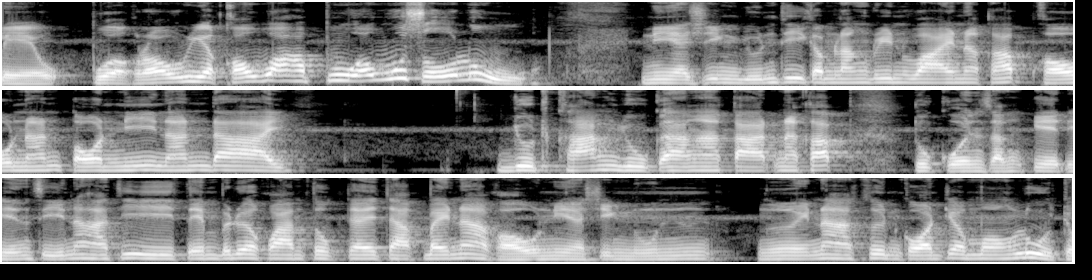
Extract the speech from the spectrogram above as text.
แล้ว พวกเราเรียกเขาว่าผู้อาวุโสลู่เนี่ยชิงหยุนที่กำลังรินวายนะครับ เขานั้นตอนนี้นั้นได้หยุดค้างอยู่กลางอากาศนะครับ ทุกคนสังเกตเห็นสีหน้าที่เต็มไปด้วยความตกใจจากใบหน้าเขาเนี่ยชิงหนุนเงยหน้าขึ้นก่อนจะมองลู่โจ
